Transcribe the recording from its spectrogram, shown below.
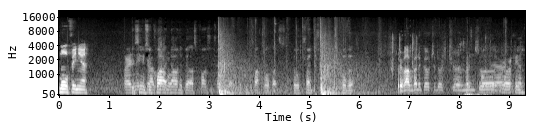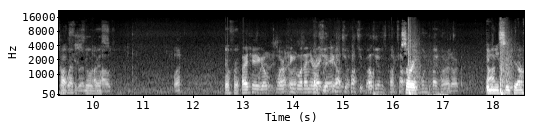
Morphine, yeah. Alright, It I need seems to to grab quiet some. down a bit. Let's concentrate on getting the people back up. Let's build trenches to keep cover. If I'm gonna go to those Germans blow up there, morphine. get the weapon, your I'm out. What? Go for it. Alright, here you go. Alright, Morphine alright. going on your Oh right shit, leg. patch it, patch it. We've got Oh. Germans contact. Sorry. 100 by 100. Alright, alright. Feeding me CPR.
